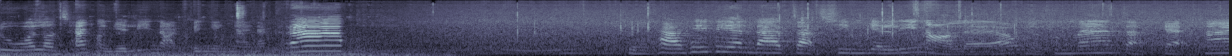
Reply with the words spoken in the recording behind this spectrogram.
ดูว่ารสชาติของเยลลี่หนอนเป็นยังไงนะครับ ถึงคราวที่พี่อันดาจะชิมเยลลี่หนอนแล้ว เดี๋ยวคุณแม่จะแกะให้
